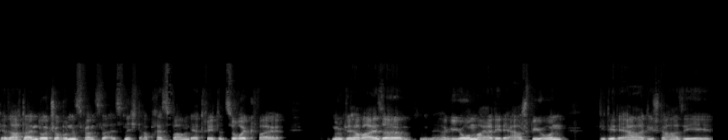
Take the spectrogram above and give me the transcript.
Der sagte, ein deutscher Bundeskanzler ist nicht erpressbar und er trete zurück, weil möglicherweise, Herr Guillaume war ja DDR-Spion, die DDR, die Stasi,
